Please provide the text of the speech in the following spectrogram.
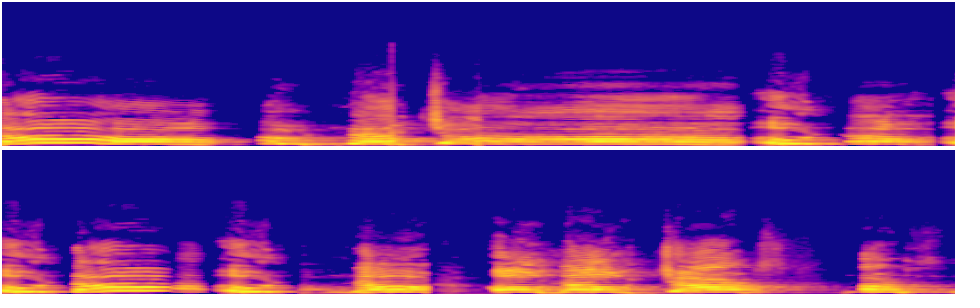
no, oh, no Charles. Oh no! Oh no! Oh no! Oh no, Charles! Charles!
